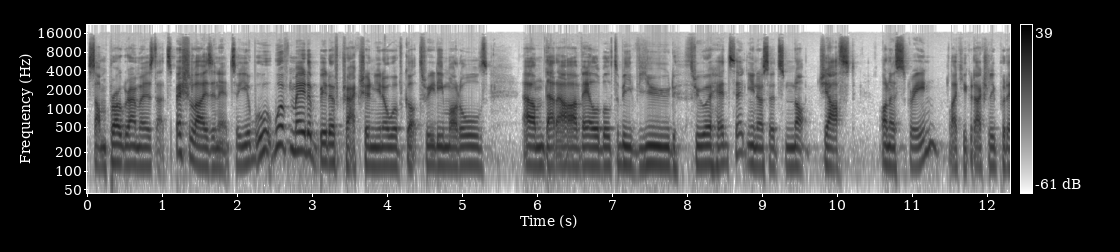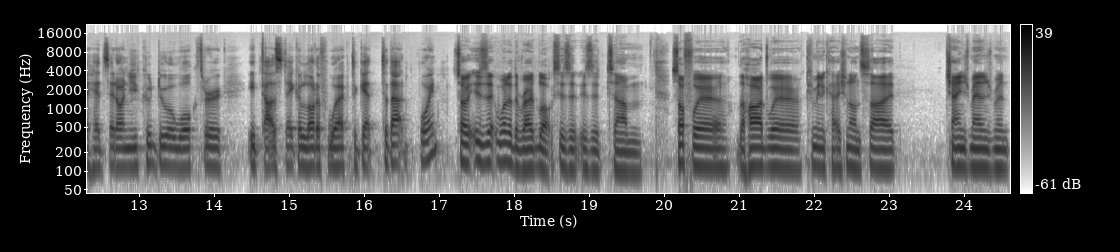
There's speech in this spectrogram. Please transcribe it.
some programmers that specialize in it. So you, we've made a bit of traction. You know, we've got 3D models um, that are available to be viewed through a headset. You know, so it's not just on a screen. Like you could actually put a headset on. You could do a walkthrough it does take a lot of work to get to that point. So, is it what are the roadblocks? Is it is it um, software, the hardware, communication on site, change management?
